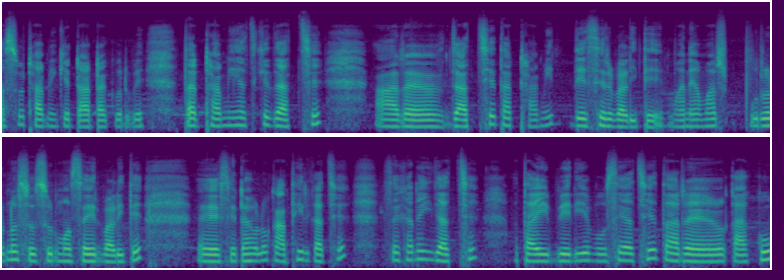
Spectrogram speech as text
আসো, ঠামিকে টাটা করবে। তার ঠামি আজকে যাচ্ছে। আর যাচ্ছে তার ঠামির দেশের বাড়িতে। মানে আমার পুরনো শ্বশুর মশাইয়ের বাড়িতে সেটা হলো কাঁথির কাছে। সেখানেই যাচ্ছে। তাই বেরিয়ে বসে আছে তার কাকু।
